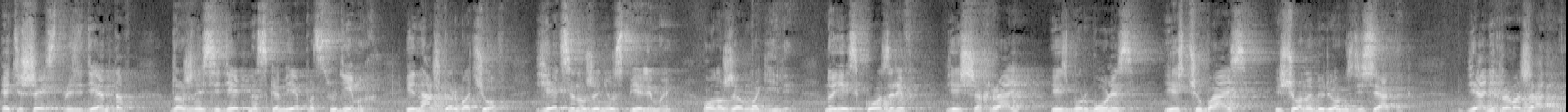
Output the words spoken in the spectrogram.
Эти шесть президентов должны сидеть на скамье подсудимых. И наш Горбачев. Ельцин уже не успели мы, он уже в могиле. Но есть Козырев, есть Шахрай, есть Бурбулис, есть Чубайс, еще наберем с десяток. Я не кровожадный.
